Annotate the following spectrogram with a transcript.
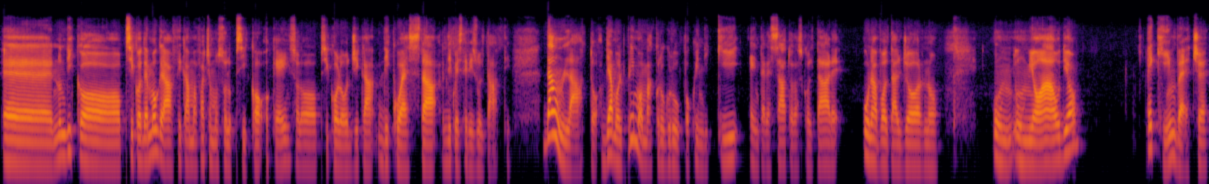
eh, non dico psicodemografica, ma facciamo solo psico, ok? Solo psicologica di, questa, di questi risultati. Da un lato abbiamo il primo macro gruppo, quindi chi è interessato ad ascoltare una volta al giorno un, un mio audio e chi invece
